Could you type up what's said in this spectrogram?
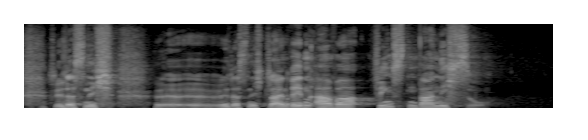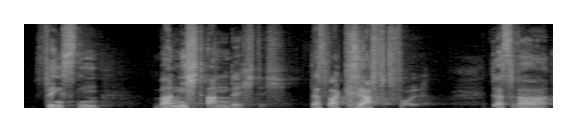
will das nicht, äh, will das nicht kleinreden, aber Pfingsten war nicht so. Pfingsten war nicht andächtig. Das war kraftvoll. Das war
